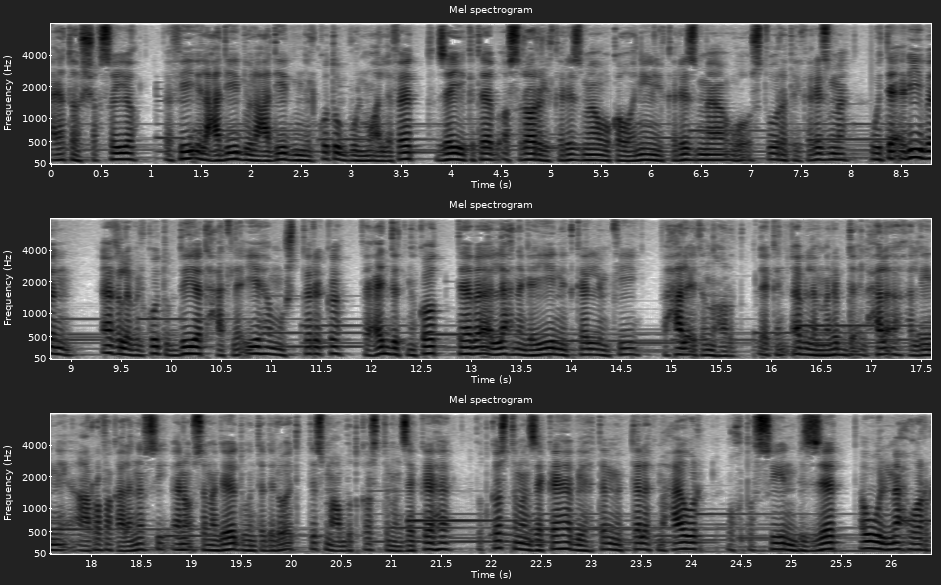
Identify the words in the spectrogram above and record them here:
حياتها الشخصية. ففي العديد والعديد من الكتب والمؤلفات زي كتاب أسرار الكاريزما وقوانين الكاريزما وأسطورة الكاريزما وتقريبا أغلب الكتب ديت هتلاقيها مشتركة في عدة نقاط ده بقى اللي إحنا جايين نتكلم فيه في حلقة النهاردة. لكن قبل ما نبدأ الحلقة خليني أعرفك على نفسي. أنا أسامة جاد وأنت دلوقتي بتسمع بودكاست من زكاها. بودكاست من زكاها بيهتم بثلاث محاور مختصين بالذات. أول محور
